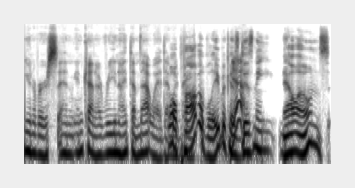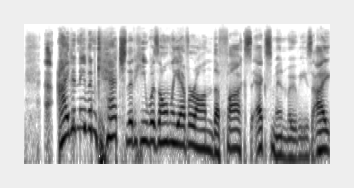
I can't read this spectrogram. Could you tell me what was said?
universe and, and kind of reunite them that way. That well, would be- probably because Yeah. Disney now owns. I- I didn't even catch that he was only ever on the Fox X Men movies. I,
